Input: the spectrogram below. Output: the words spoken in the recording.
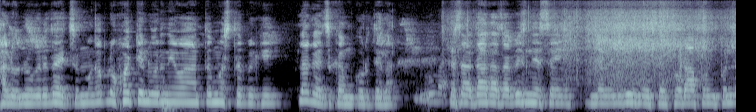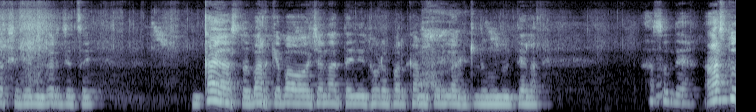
हलवून वगैरे जायचं मग आपलं हॉटेलवर निवांत मस्तपैकी लागायचं काम करू त्याला. कसा दादाचा बिझनेस आहे नवीन बिझनेस आहे. थोडं आपण पण लक्ष देणं गरजेचं आहे. काय असतं बारक्या भावाच्या नात्याने थोडंफार काम करू लागितलं म्हणून त्याला. असं द्या. असतो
